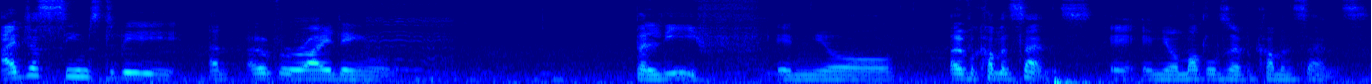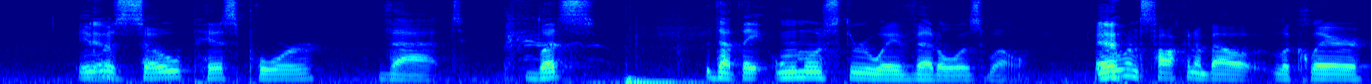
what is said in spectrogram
I just seems to be an overriding belief in your over common sense, in your models over common sense. It Yeah. was so piss poor that let's that they almost threw away Vettel as well. Yeah. Everyone's talking about Leclerc,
